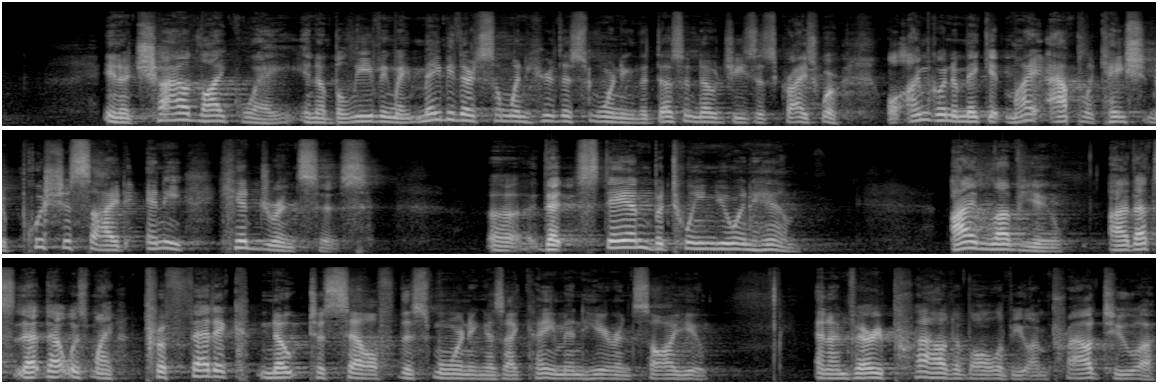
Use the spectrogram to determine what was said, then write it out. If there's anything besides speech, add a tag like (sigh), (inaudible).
in a childlike way, in a believing way. Maybe there's someone here this morning that doesn't know Jesus Christ, where, well, I'm going to make it my application to push aside any hindrances uh, that stand between you and Him. I love you. Uh, that's, that, that was my prophetic note to self this morning as I came in here and saw you. And I'm very proud of all of you. I'm proud to uh,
